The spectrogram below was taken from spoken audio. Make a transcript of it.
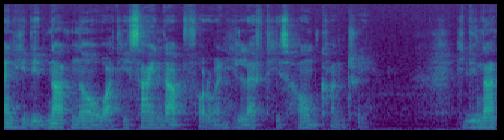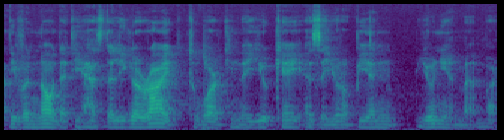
and he did not know what he signed up for when he left his home country. He did not even know that he has the legal right to work in the UK as a European Union member.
